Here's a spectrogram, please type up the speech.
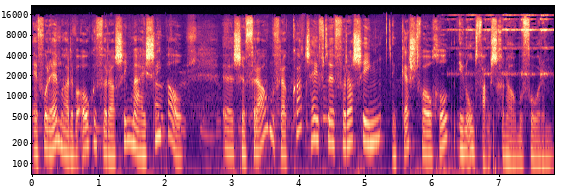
En voor hem hadden we ook een verrassing, maar hij sliep al. Eh, zijn vrouw, mevrouw Kat, heeft de verrassing, een kerstvogel, in ontvangst genomen voor hem.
